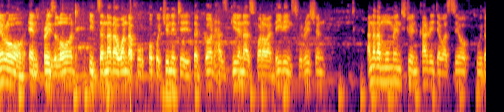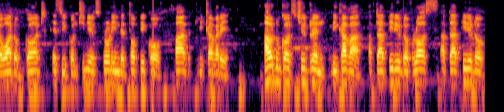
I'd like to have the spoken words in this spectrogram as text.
Hello and praise the Lord. It's another wonderful opportunity that God has given us for our daily inspiration. Another moment to encourage ourselves with the Word of God as we continue exploring the topic of path recovery. How do God's children recover after a period of loss, after a period of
